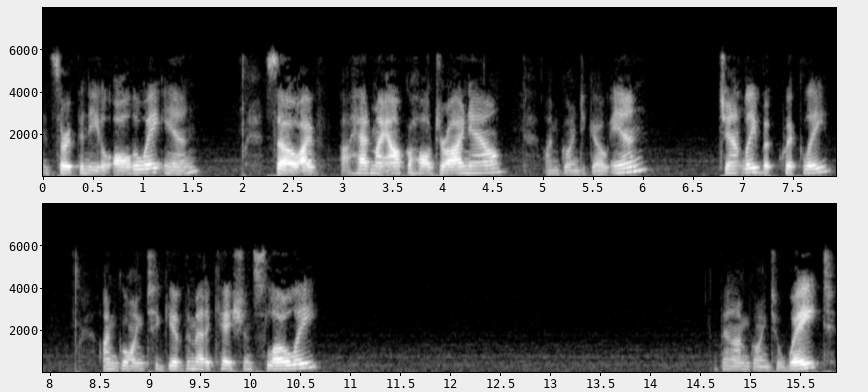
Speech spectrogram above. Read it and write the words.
insert the needle all the way in. So I've had my alcohol dry now. I'm going to go in gently but quickly. I'm going to give the medication slowly Then I'm going to wait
